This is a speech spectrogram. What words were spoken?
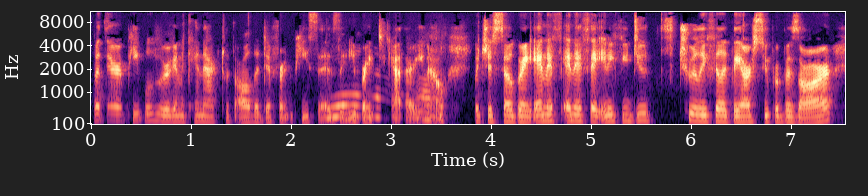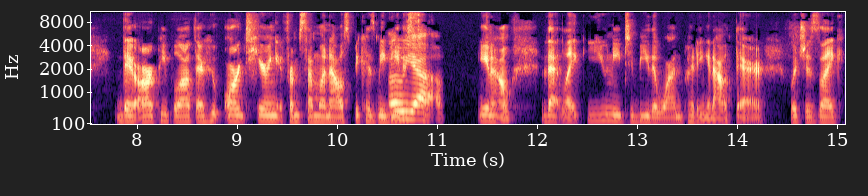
but there are people who are going to connect with all the different pieces that you bring together you know which is so great. And if and if they and if you do truly feel like they are super bizarre there are people out there who aren't hearing it from someone else because maybe oh it is so- yeah you know that like you need to be the one putting it out there which is like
